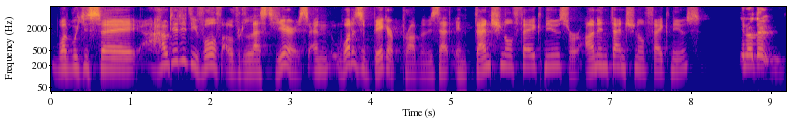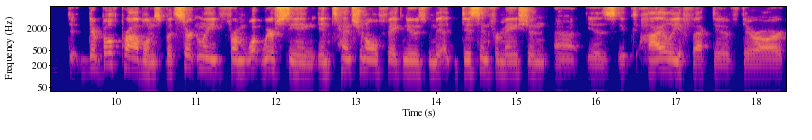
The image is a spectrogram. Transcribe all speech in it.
what would you say? How did it evolve over the last years? And what is a bigger problem? Is that intentional fake news or unintentional fake news? You know, there they're both problems, but certainly from what we're seeing, intentional fake news, disinformation uh, is highly effective. There are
